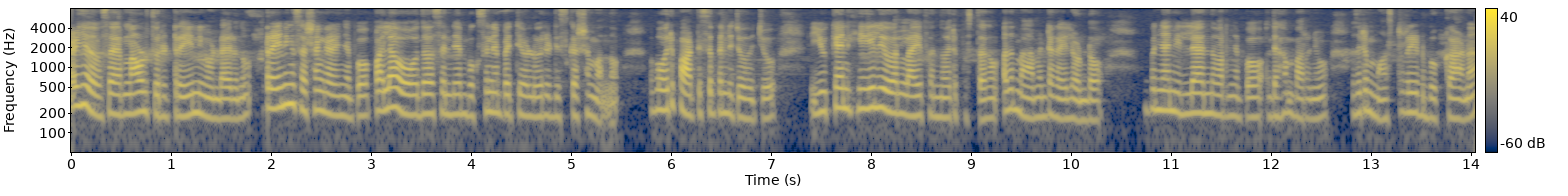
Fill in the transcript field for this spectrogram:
കഴിഞ്ഞ ദിവസം എറണാകുളത്ത് ഒരു ട്രെയിനിങ് ഉണ്ടായിരുന്നു. ട്രെയിനിങ് സെഷൻ കഴിഞ്ഞപ്പോൾ പല ഓതേഴ്സിന്റെയും ബുക്സിനെ പറ്റിയുള്ള ഒരു ഡിസ്കഷൻ വന്നു. അപ്പോൾ ഒരു പാർട്ടിസിപ്പന്റ് ചോദിച്ചു you can heal your life എന്നൊരു പുസ്തകം അത് മാമിന്റെ കയ്യിലുണ്ടോ? അപ്പോൾ ഞാൻ ഇല്ല എന്ന് പറഞ്ഞപ്പോൾ അദ്ദേഹം പറഞ്ഞു അതൊരു മാസ്റ്റർ റീഡ് ബുക്കാണ്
